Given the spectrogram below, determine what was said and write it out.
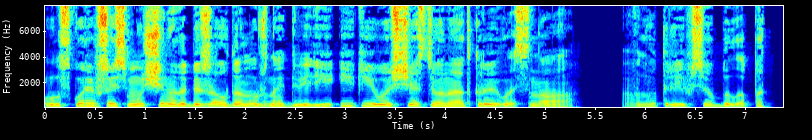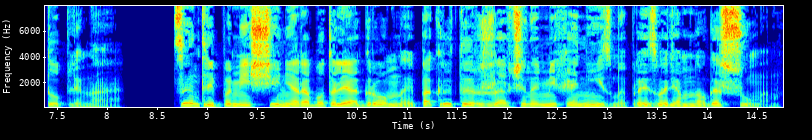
Ускорившись, мужчина добежал до нужной двери, и, к его счастью, она открылась, но... Внутри все было подтоплено. В центре помещения работали огромные, покрытые ржавчиной механизмы, производя много шума.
